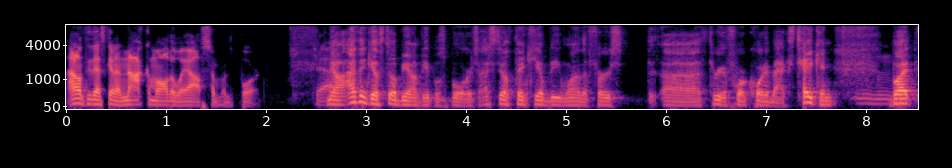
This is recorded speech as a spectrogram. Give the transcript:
I don't think that's going to knock them all the way off someone's board. Jack. No, I think he'll still be on people's boards. I still think he'll be one of the first uh, three or four quarterbacks taken. Mm-hmm. But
